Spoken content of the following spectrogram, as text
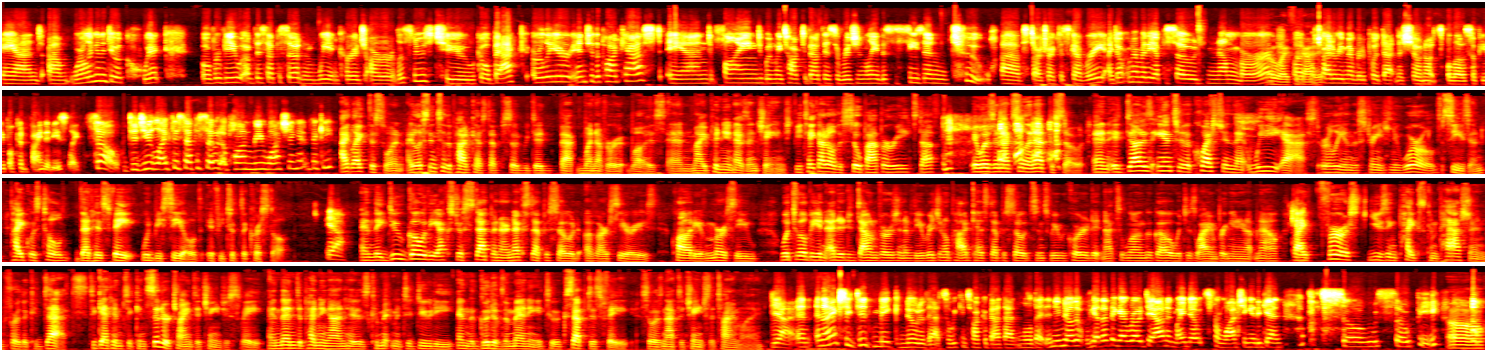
And um, we're only going to do a quick overview of this episode, and we encourage our listeners to go back earlier into the podcast and find when we talked about this originally. This is season two of Star Trek Discovery. I don't remember the episode number. Oh, I but forgot We'll it. try to remember to put that in the show notes below so people can find it easily. So, did you like this episode upon rewatching it, Vicki? I like this one. I listened to the podcast episode we did back whenever it was, and my opinion hasn't changed. If you take out all the soap opera stuff, it was an excellent episode. And it does answer the question that we asked early in the Strange New World season. Pike was told that his fate would be sealed if he took the crystal. Yeah. And they do go the extra step in our next episode of our series, Quality of Mercy, which will be an edited down version of the original podcast episode since we recorded it not too long ago, which is why I'm bringing it up now. By first using Pike's compassion for the cadets to get him to consider trying to change his fate, and then depending on his commitment to duty and the good of the many to accept his fate so as not to change the timeline. Yeah, and, and I actually did make note of that, so we can talk about that in a little bit. And you know that the other thing I wrote down in my notes from watching it again was so soapy. Oh,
